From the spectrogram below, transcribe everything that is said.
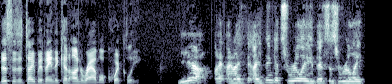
this is a type of thing that can unravel quickly. Yeah, I, and I, th- I think it's really this is really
